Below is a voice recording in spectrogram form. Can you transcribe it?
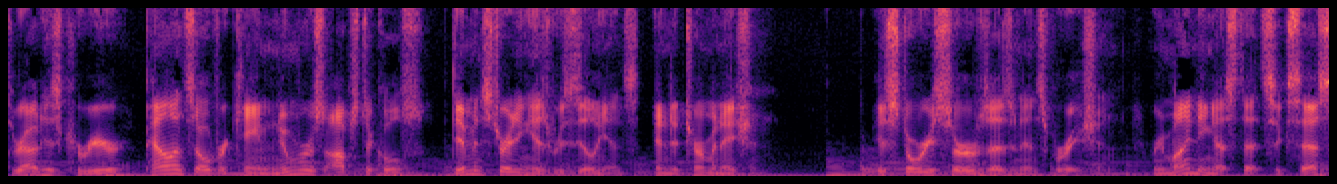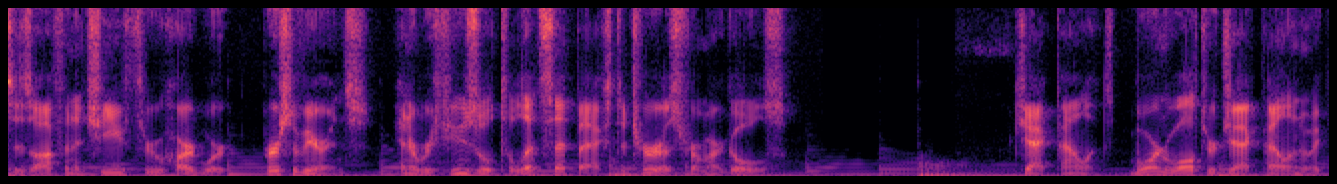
Throughout his career, Palance overcame numerous obstacles, demonstrating his resilience and determination. His story serves as an inspiration, reminding us that success is often achieved through hard work, perseverance, and a refusal to let setbacks deter us from our goals. Jack Palance, born Walter Jack Palahniuk,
